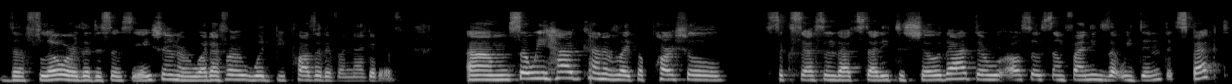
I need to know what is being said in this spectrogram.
the flow or the dissociation or whatever would be positive or negative. Um, so we had kind of like a partial success in that study to show that. There were also some findings that we didn't expect.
